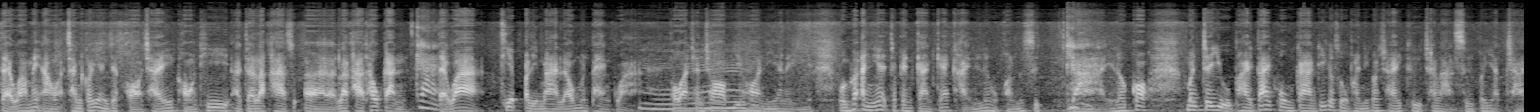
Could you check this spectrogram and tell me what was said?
แต่ว่าไม่เอาอะฉันก็ยังจะขอใช้ของที่อาจจะราคาเอ่อราคาเท่ากัน ค่ะแต่ว่าเทียบปริมาณแล้วมันแพงกว่า อืมเพราะว่าฉันชอบยี่ห้อนี้อะไรอย่างเงี้ยผมว่าอันเนี้ยจะเป็นการแก้ไขในเรื่องของความรู้สึกค่ะได้แล้วก็มันจะอยู่ภายใต้โครงการที่กระทรวงพาณิชย์เขาใช้คือฉลาดซื้อประหยัดใช้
